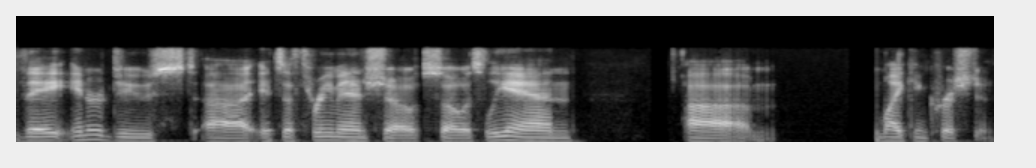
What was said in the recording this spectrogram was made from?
they introduced. Uh, it's a three man show, so it's Leanne, um, Mike, and Christian.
